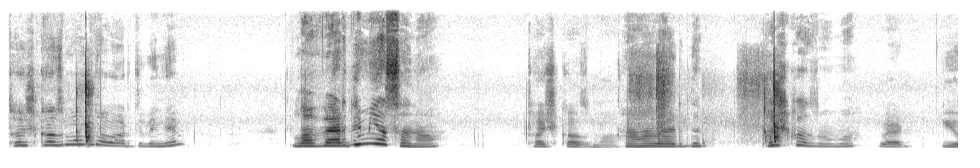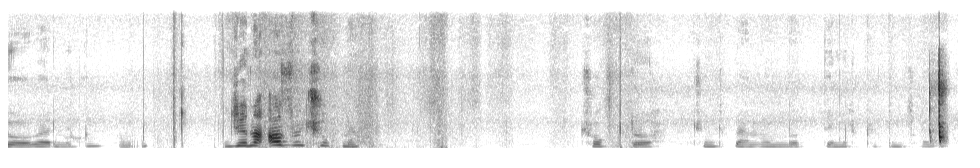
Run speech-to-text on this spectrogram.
Taş kazmam da vardı benim. La verdim ya sana. Taş kazma. Ha verdim. Taş kazma mı? Ver. Yo vermedim. Canı az mı çok mu? Çoktu. Çünkü ben onda demir kırdım sadece.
